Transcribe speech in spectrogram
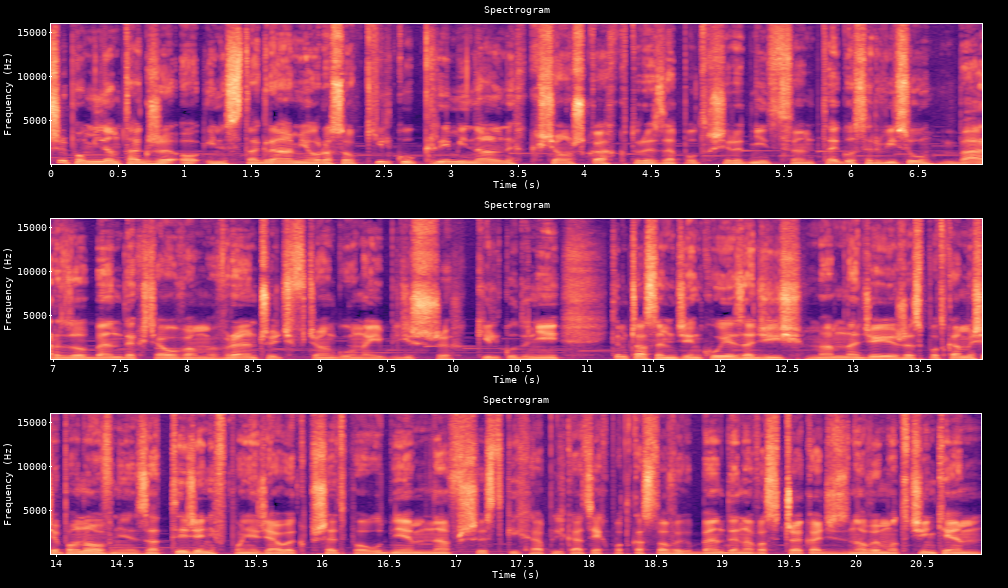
Przypominam także o Instagramie oraz o kilku kryminalnych książkach, które za pośrednictwem tego serwisu bardzo będę chciał Wam wręczyć w ciągu najbliższych kilku dni. Tymczasem dziękuję za dziś. Mam nadzieję, że spotkamy się ponownie za tydzień w poniedziałek przed południem. Na wszystkich aplikacjach podcastowych będę na Was czekać z nowym odcinkiem.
